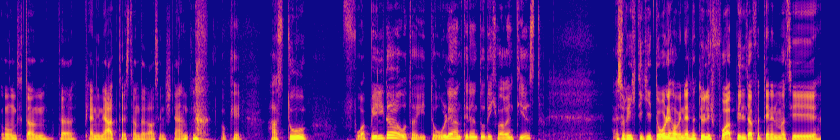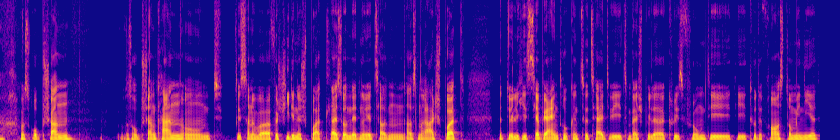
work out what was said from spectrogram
und dann der Perninator ist dann daraus entstanden. Okay. Hast du Vorbilder oder Idole, an denen du dich orientierst? Also richtige Idole habe ich nicht, natürlich Vorbilder, von denen man sich was abschauen, was abschauen kann und das sind aber verschiedene Sportler, also nicht nur jetzt aus dem, aus dem Radsport. Natürlich ist es sehr beeindruckend zurzeit, wie zum Beispiel Chris Froome die, die Tour de France dominiert.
